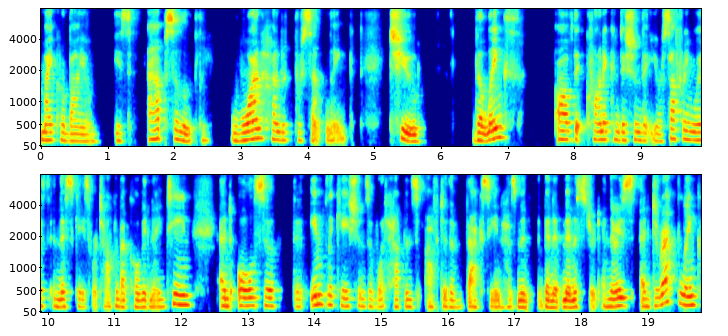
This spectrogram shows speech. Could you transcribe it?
microbiome is absolutely 100% linked to the length of the chronic condition that you're suffering with. In this case, we're talking about COVID 19, and also the implications of what happens after the vaccine has been, been administered. And there is a direct link.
